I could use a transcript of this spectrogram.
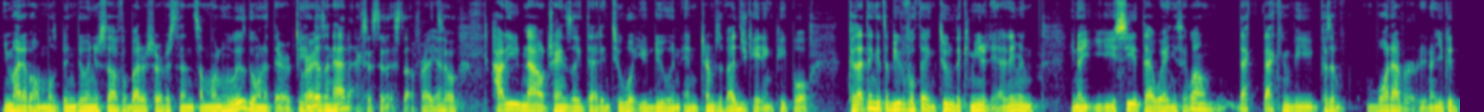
you might have almost been doing yourself a better service than someone who is going to therapy and doesn't have access to this stuff, right? Yeah. So, how do you now translate that into what you do in, in terms of educating people? Because I think it's a beautiful thing too, the community. I didn't even, you know, you, you see it that way and you say, well, that that can be because of whatever. You know, you could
